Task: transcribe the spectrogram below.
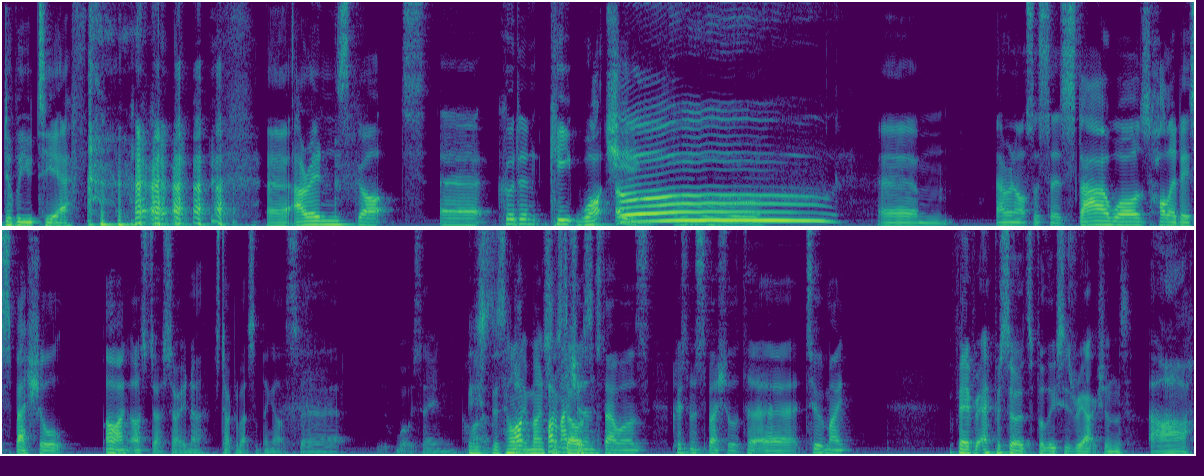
WTF. uh, Aaron's got uh, couldn't keep watching. Oh. Um, Aaron also says Star Wars Holiday Special. Oh, hang on, oh, sorry, no, he's talking about something else. Uh, what we're saying? He's just Haunted Mansion Haunted Star Wars. and Star Wars Christmas Special. To, uh, two of my Favorite episodes for Lucy's reactions. ah,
